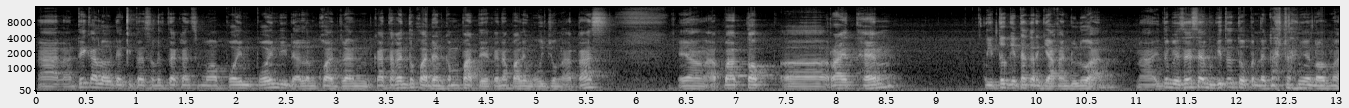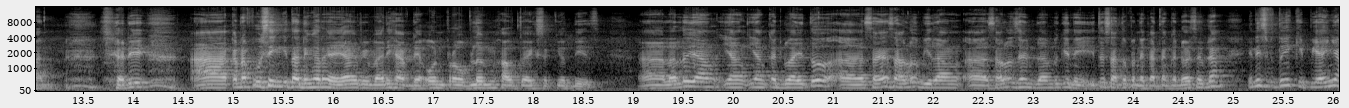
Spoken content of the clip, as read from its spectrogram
nah nanti kalau udah kita selesaikan semua poin-poin di dalam kuadran katakan itu kuadran keempat ya karena paling ujung atas yang apa top uh, right hand itu kita kerjakan duluan. Nah itu biasanya saya begitu tuh pendekatannya Norman. Jadi uh, karena pusing kita dengar ya, ya, everybody have their own problem how to execute this. Uh, lalu yang yang yang kedua itu uh, saya selalu bilang uh, selalu saya bilang begini itu satu pendekatan kedua. Saya bilang ini sebetulnya KPI-nya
